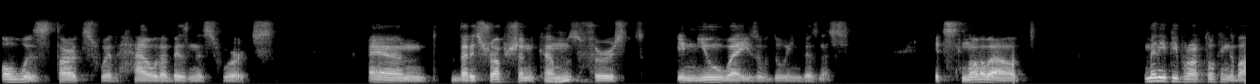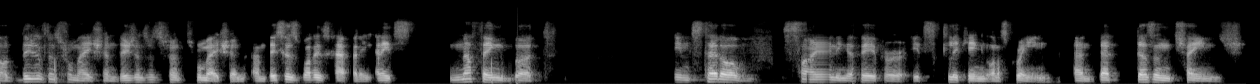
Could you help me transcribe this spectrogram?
always starts with how the business works. And the disruption comes mm-hmm. first in new ways of doing business. It's not about many people are talking about digital transformation, digital transformation, and this is what is happening. And it's nothing but instead of signing a paper, it's clicking on a screen. And that doesn't change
